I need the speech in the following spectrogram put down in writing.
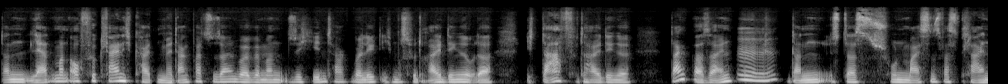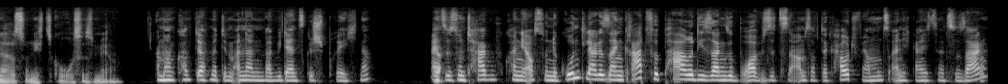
dann lernt man auch für Kleinigkeiten mehr dankbar zu sein, weil wenn man sich jeden Tag überlegt, ich muss für drei Dinge oder ich darf für drei Dinge dankbar sein, mhm. dann ist das schon meistens was Kleineres und nichts Großes mehr. Und man kommt ja auch mit dem anderen mal wieder ins Gespräch, ne? Also ja. so ein Tagebuch kann ja auch so eine Grundlage sein, gerade für Paare, die sagen so, boah, wir sitzen abends auf der Couch, wir haben uns eigentlich gar nichts mehr zu sagen.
